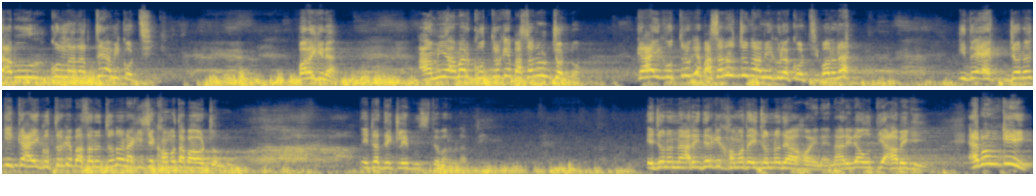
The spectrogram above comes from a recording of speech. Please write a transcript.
তাবুর কল্যাণার্থে আমি করছি। বলে কিনা? আমি আমার গোত্রকে বাঁচানোর জন্য। কাই গোত্রকে বাঁচানোর জন্য আমি এগুলো করছি, বলে না? কিন্তু একজনও কি কাই গোত্রকে বাঁচানোর জন্য, নাকি সে ক্ষমতা পাওয়ার জন্য? এটা দেখলেই বুঝতে পারবেন আপনি। এই জন্য নারীদেরকে ক্ষমতা এই জন্য দেওয়া হয় না নারীরা অতি আবেগী। এবং কি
